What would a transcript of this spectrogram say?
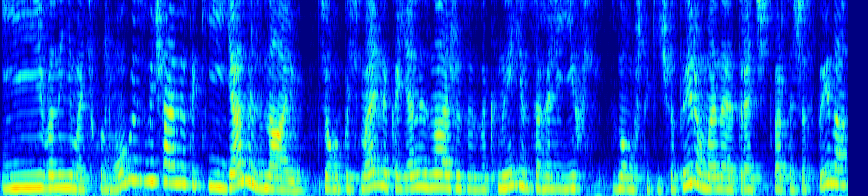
І вони німецькою мовою, звичайно, такі. Я не знаю цього письменника, я не знаю, що це за книги. Взагалі їх знову ж таки чотири. У мене третя, четверта частина.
